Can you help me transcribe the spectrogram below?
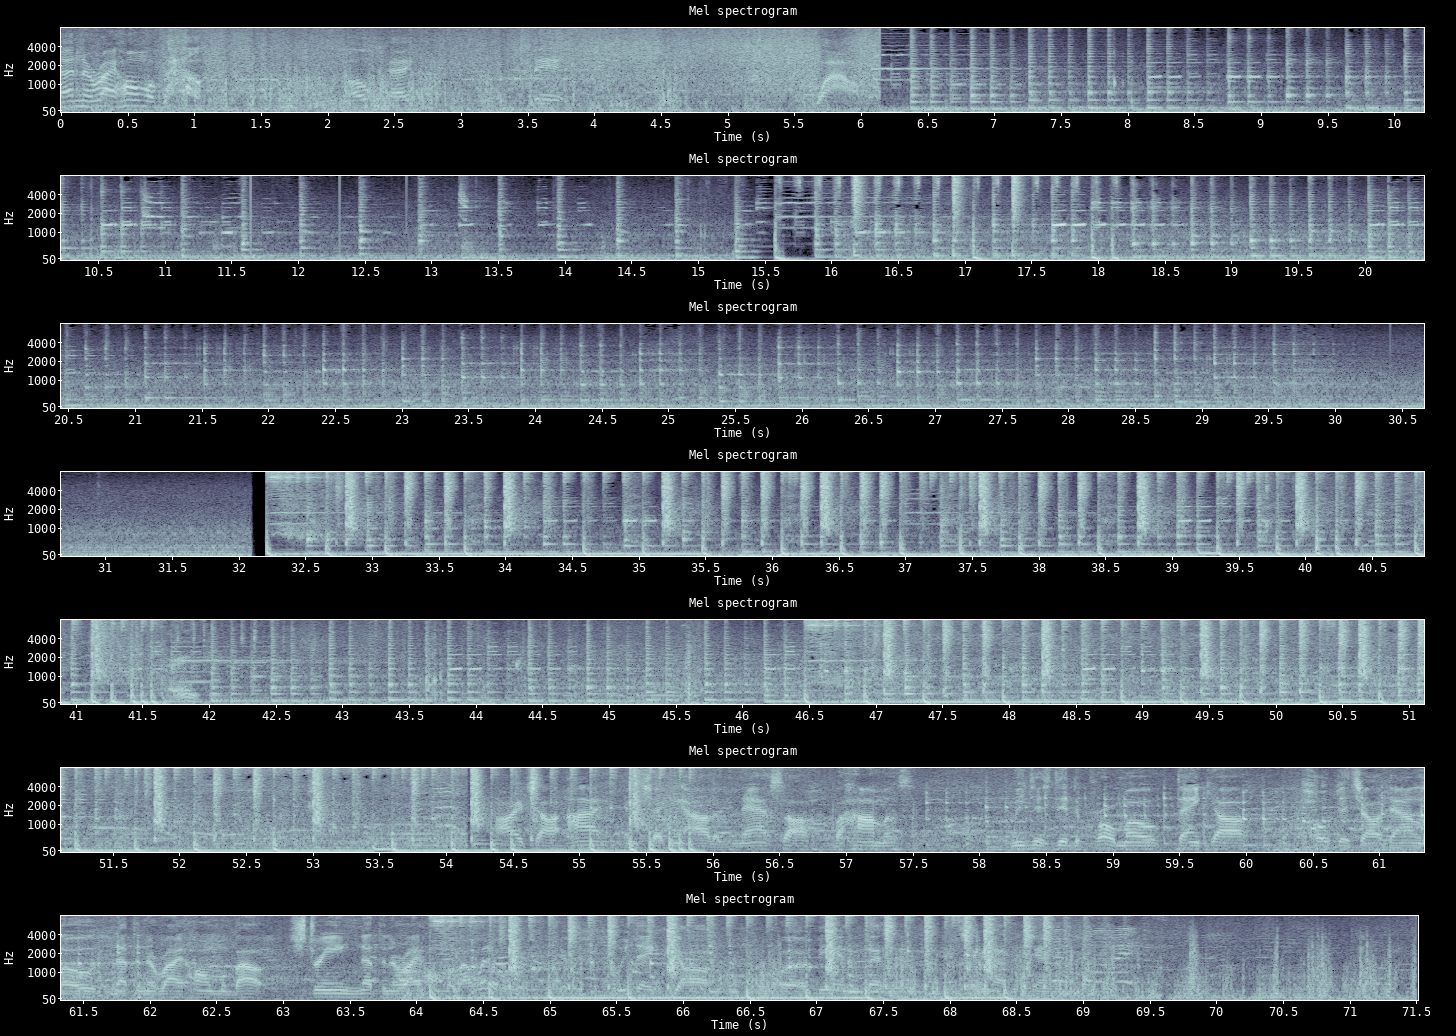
Nothing to write home about. Okay. Then- Nassau, Bahamas. We just did the promo. Thank y'all. Hope that y'all download Nothing to Write Home About. Stream Nothing to Write Home About. Whatever.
